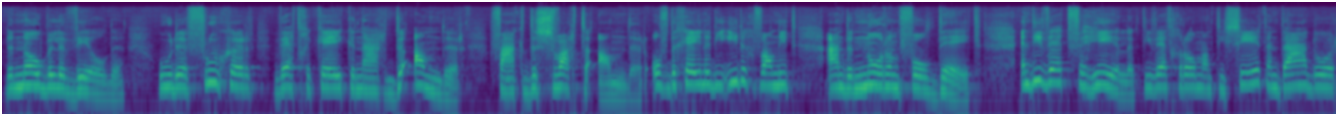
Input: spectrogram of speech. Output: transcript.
de nobele wilde. Hoe er vroeger werd gekeken naar de ander. Vaak de zwarte ander. Of degene die in ieder geval niet aan de norm voldeed. En die werd verheerlijkt, die werd geromantiseerd en daardoor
